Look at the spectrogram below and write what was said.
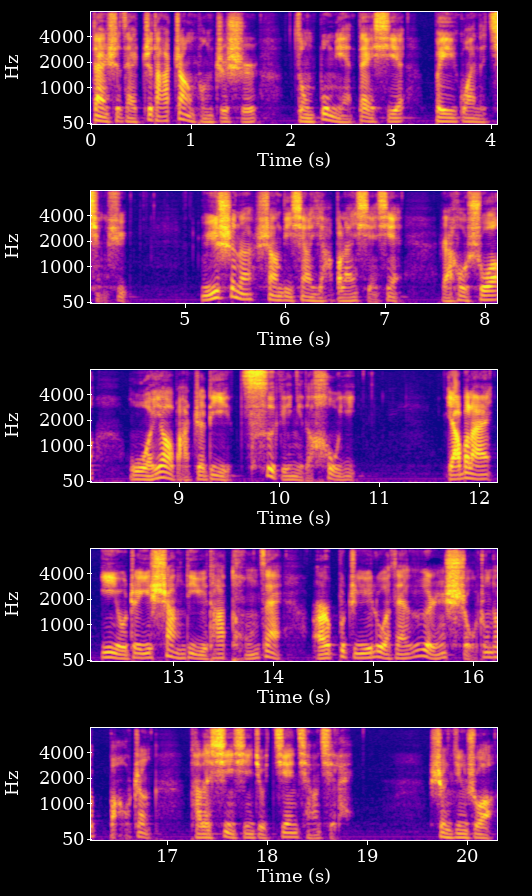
但是在支搭帐篷之时，总不免带些悲观的情绪。于是呢，上帝向亚伯兰显现，然后说：“我要把这地赐给你的后裔。”亚伯兰因有这一上帝与他同在，而不至于落在恶人手中的保证，他的信心就坚强起来。圣经说，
